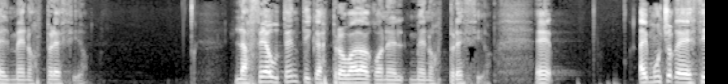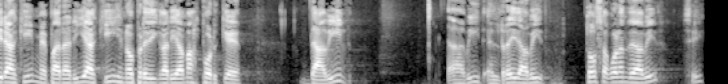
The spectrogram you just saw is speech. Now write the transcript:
el menosprecio la fe auténtica es probada con el menosprecio. Eh, hay mucho que decir aquí, me pararía aquí y no predicaría más porque David, David, el rey David, ¿todos se acuerdan de David? Sí,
